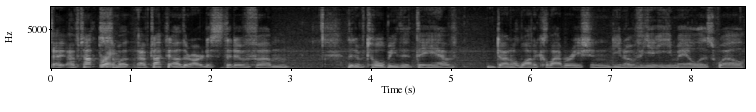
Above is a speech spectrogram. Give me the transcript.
I, have talked to right. some. I've talked to other artists that have um, that have told me that they have done a lot of collaboration, you know, via email as well,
